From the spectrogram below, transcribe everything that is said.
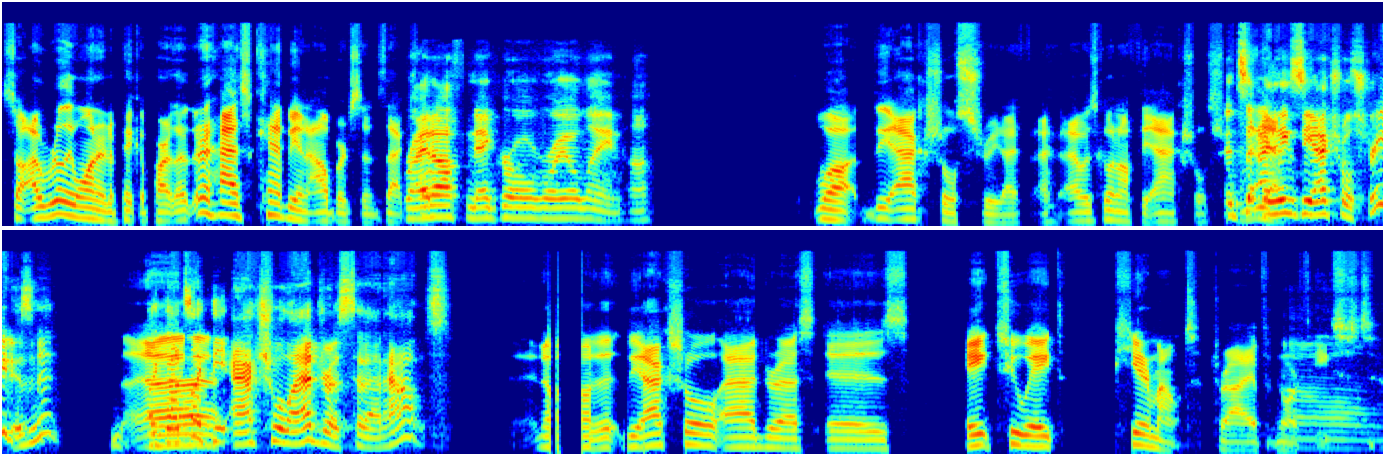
So I really wanted to pick apart. There- There has can't be an Albertsons that Right close. off Negra Arroyo Lane, huh? Well, the actual street. I I, I was going off the actual street. It's I think it's the actual street, isn't it? Like that's Uh, like the actual address to that house. no, the, the actual address is eight two eight Piermont Drive Northeast. Oh,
